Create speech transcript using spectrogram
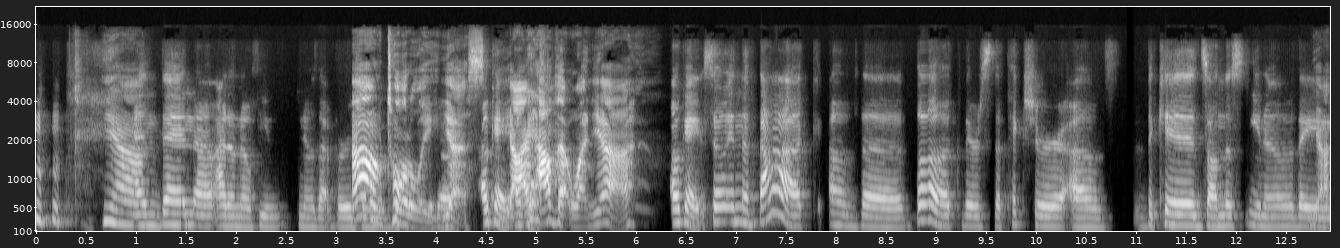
yeah. And then uh, I don't know if you know that version. Oh, totally. Yes. Okay. Yeah, okay. I have that one. Yeah. Okay, so in the back of the book, there's the picture of the kids on this, you know, they yeah.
